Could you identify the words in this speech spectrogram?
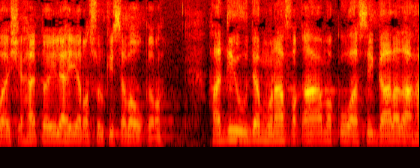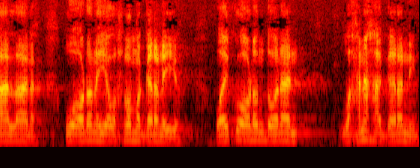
waa shahaato ilaah iyo rasuulkiisaba u qiro haddii uu de munaafiq ah ama kuwaasi gaalada ahaan laana uu odhanayo waxba ma garanayo. Oo ay ku odhan doonaan waxna ha garanin.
